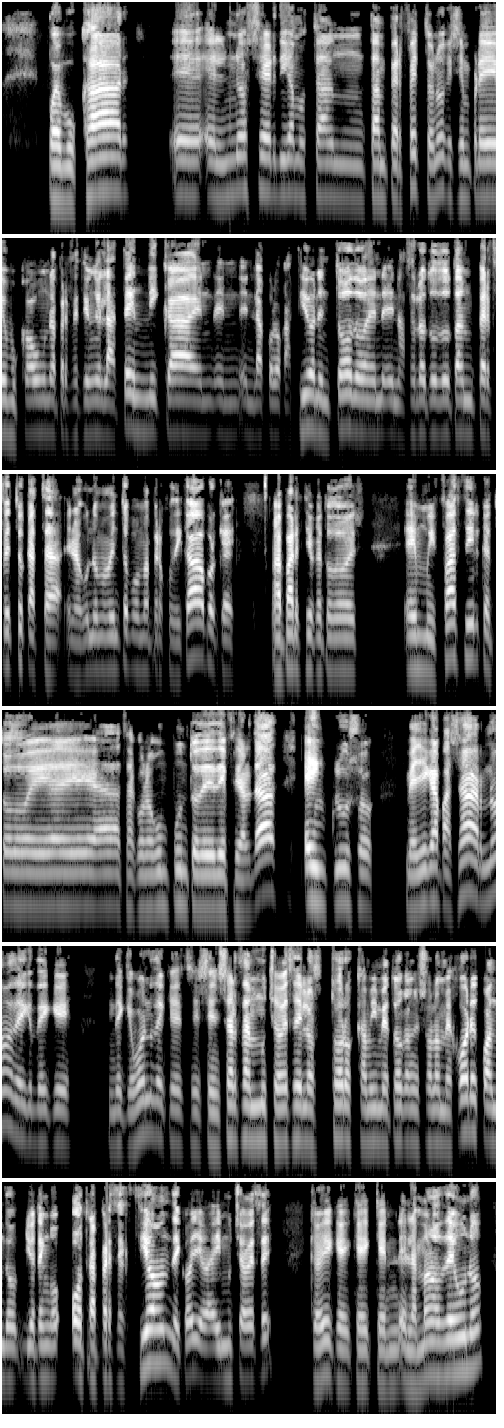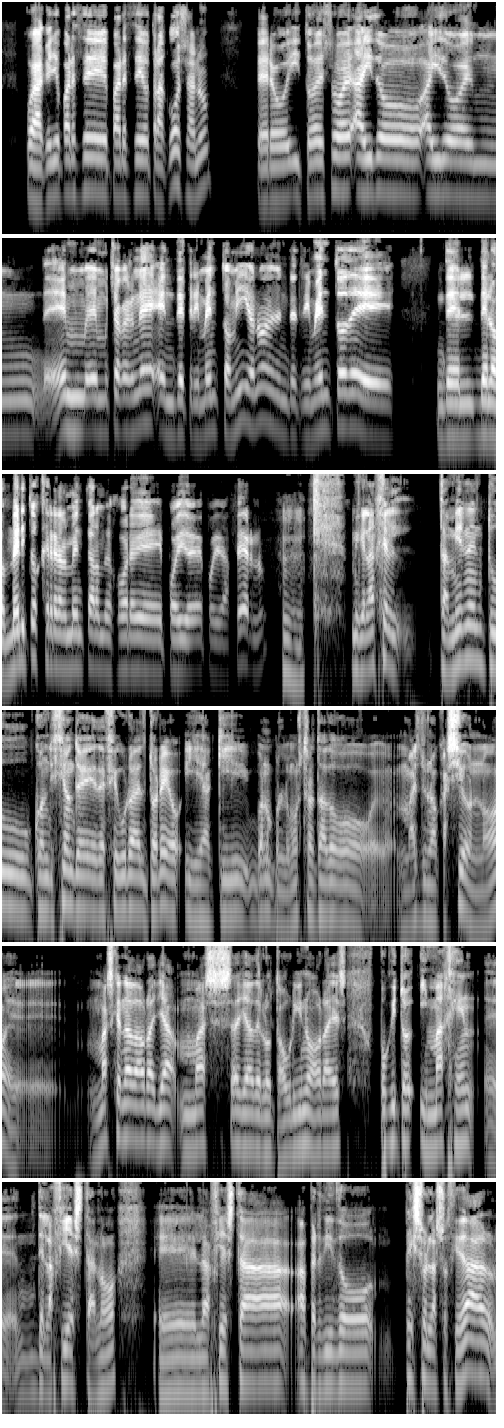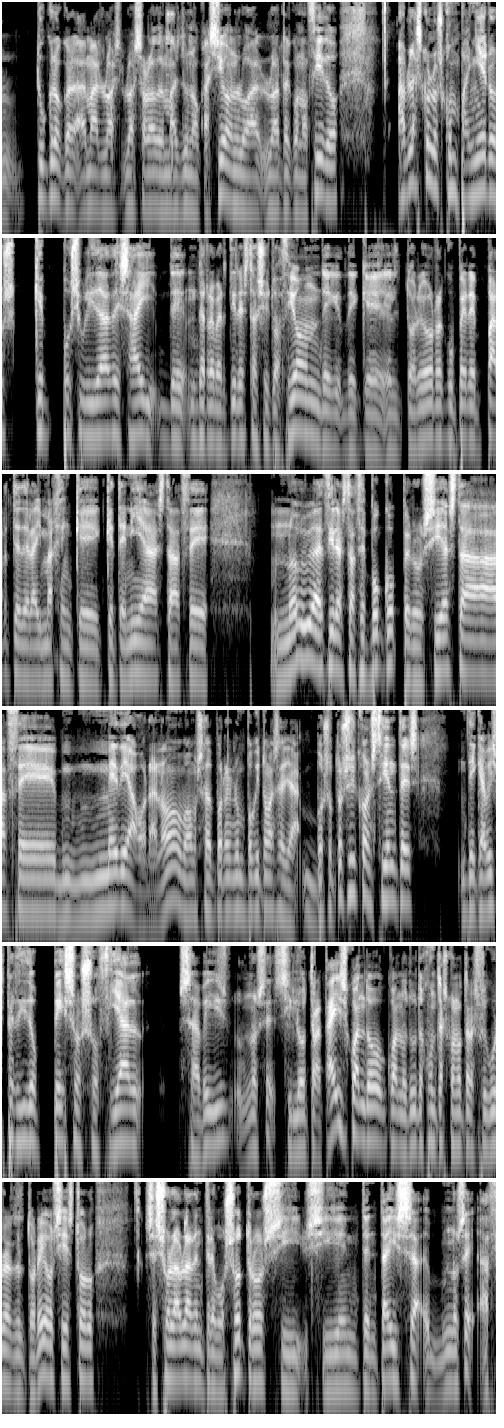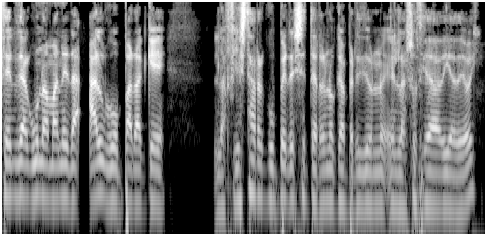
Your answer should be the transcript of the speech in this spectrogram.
pues buscar eh, el no ser, digamos, tan, tan perfecto, ¿no? Que siempre he buscado una perfección en la técnica, en, la colocación, en todo, en, en, hacerlo todo tan perfecto que hasta en algunos momentos pues, me ha perjudicado porque ha parecido que todo es, es muy fácil, que todo es hasta con algún punto de, frialdad e incluso me llega a pasar, ¿no? De, de que de que bueno, de que se, se, ensalzan muchas veces los toros que a mí me tocan que son los mejores, cuando yo tengo otra percepción de que, oye, hay muchas veces que, oye, que, que, que en las manos de uno pues aquello parece, parece otra cosa, ¿no? Pero, y todo eso ha ido, ha ido en, en, en muchas ocasiones en detrimento mío, ¿no? En detrimento de, los méritos que realmente a lo mejor he podido, he podido hacer, ¿no? Miguel Ángel, también en tu condición de, figura del toreo, y aquí, bueno, pues lo hemos tratado más de una ocasión, ¿no? Eh, más que nada ahora ya, más allá de lo taurino, ahora es un poquito imagen eh, de la fiesta, ¿no? Eh, la fiesta ha perdido peso en la sociedad, tú creo que además lo has, hablado en más de una ocasión, lo, ha, lo, has reconocido. ¿Hablas con los compañeros qué posibilidades hay de, revertir esta situación, de, que el toreo recupere parte de la imagen que, que tenía hasta hace no iba a decir hasta hace poco, pero sí hasta hace media hora, ¿no? Vamos a poner un poquito más allá. ¿Vosotros sois conscientes de que habéis perdido peso social? ¿Sabéis, no sé, si lo tratáis cuando, cuando tú te juntas con otras figuras del toreo, si esto se suele hablar entre vosotros, si, si intentáis, no sé, hacer de alguna manera algo para que la fiesta recupere ese terreno que ha perdido en la sociedad a día de hoy?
